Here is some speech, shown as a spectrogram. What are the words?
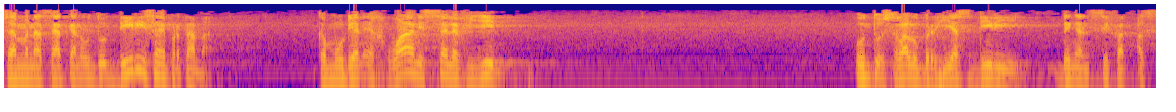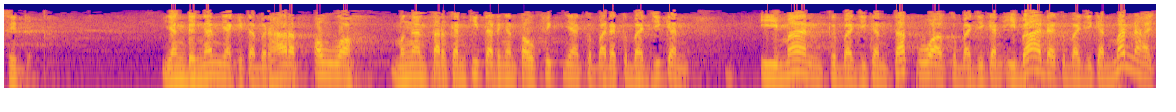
saya menasihatkan untuk diri saya pertama. Kemudian ikhwanis salafiyin. Untuk selalu berhias diri dengan sifat as-sidq. Yang dengannya kita berharap Allah mengantarkan kita dengan taufiknya kepada kebajikan iman, kebajikan takwa, kebajikan ibadah, kebajikan manhaj.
